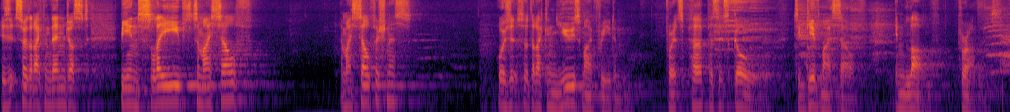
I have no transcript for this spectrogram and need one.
Is it so that I can then just be enslaved to myself and my selfishness? Or is it so that I can use my freedom for its purpose, its goal? To give myself in love for others.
